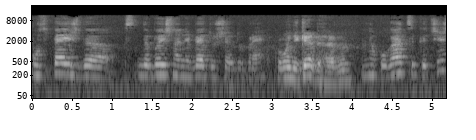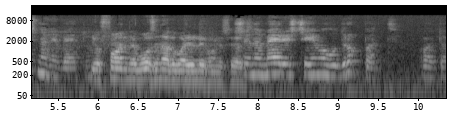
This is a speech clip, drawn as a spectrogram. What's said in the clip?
успееш да, да бъдеш на небето, ще е добре. But when you get to heaven, Но когато се качиш на небето, you'll find there was another way to live on this ще earth. намериш, че е имало друг път, който е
